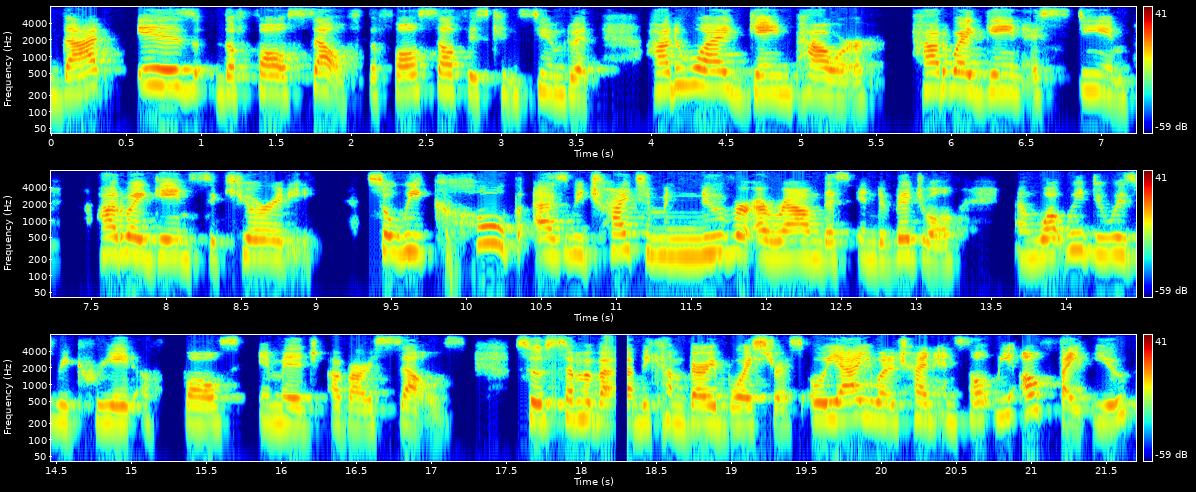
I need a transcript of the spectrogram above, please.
That is the false self. The false self is consumed with how do I gain power? How do I gain esteem? How do I gain security? So we cope as we try to maneuver around this individual. And what we do is we create a false image of ourselves. So some of us become very boisterous. Oh, yeah, you want to try and insult me? I'll fight you.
